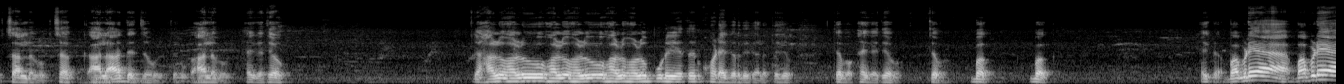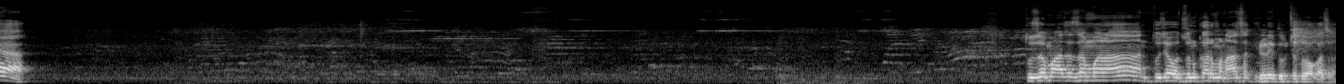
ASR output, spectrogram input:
चाललं बघ चक आला त्याच्याजवळ ते बघ आलं बघ आहे का ते बघ. हळूहळू हळूहळू हळूहळू पुढे येतं खोड्या करते त्याला त्याच्या ते बघ आहे का ते बघ ते बघ बघ. बघ आहे का बाबड्या बाबड्या. तुझं माझं जमाना आणि तुझ्या वाचून कर म्हणा असा खेळ आहे तुमच्या दोघाचा.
